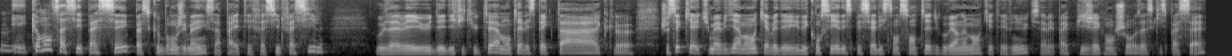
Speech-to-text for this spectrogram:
Mmh. Et comment ça s'est passé? Parce que bon, j'imagine que ça n'a pas été facile, facile. Vous avez eu des difficultés à monter les spectacles. Je sais y tu m'avais dit à un moment qu'il y avait des, conseillers, des spécialistes en santé du gouvernement qui étaient venus, qui ne savaient pas pigé grand-chose à ce qui se passait,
